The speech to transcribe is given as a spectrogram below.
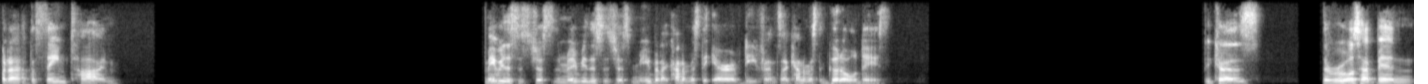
but at the same time maybe this is just maybe this is just me, but I kind of miss the era of defense. I kind of miss the good old days. Because the rules have been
